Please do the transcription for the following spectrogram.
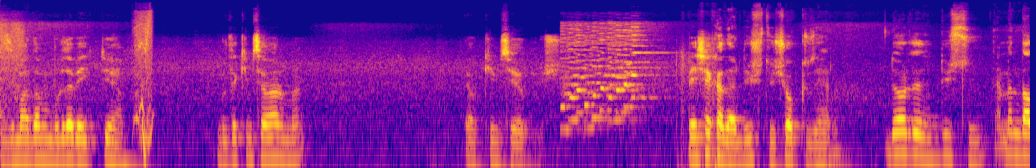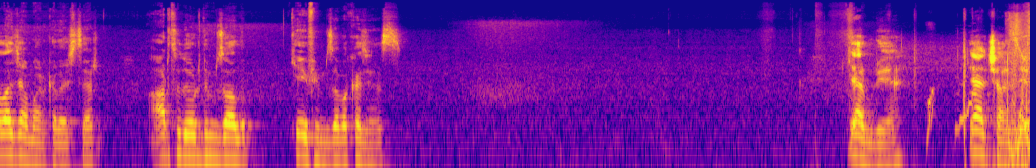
Bizim adam burada bekliyor. Burada kimse var mı? Yok kimse yokmuş. 5'e kadar düştü çok güzel. 4'e de düşsün. Hemen dalacağım arkadaşlar. Artı dördümüzü alıp keyfimize bakacağız. Gel buraya. Gel Charlie.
